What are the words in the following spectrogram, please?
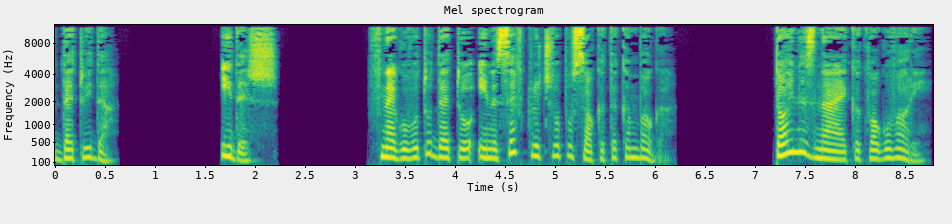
дето и да. Идеш. В неговото дето и не се включва посоката към Бога. Той не знае какво говори.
